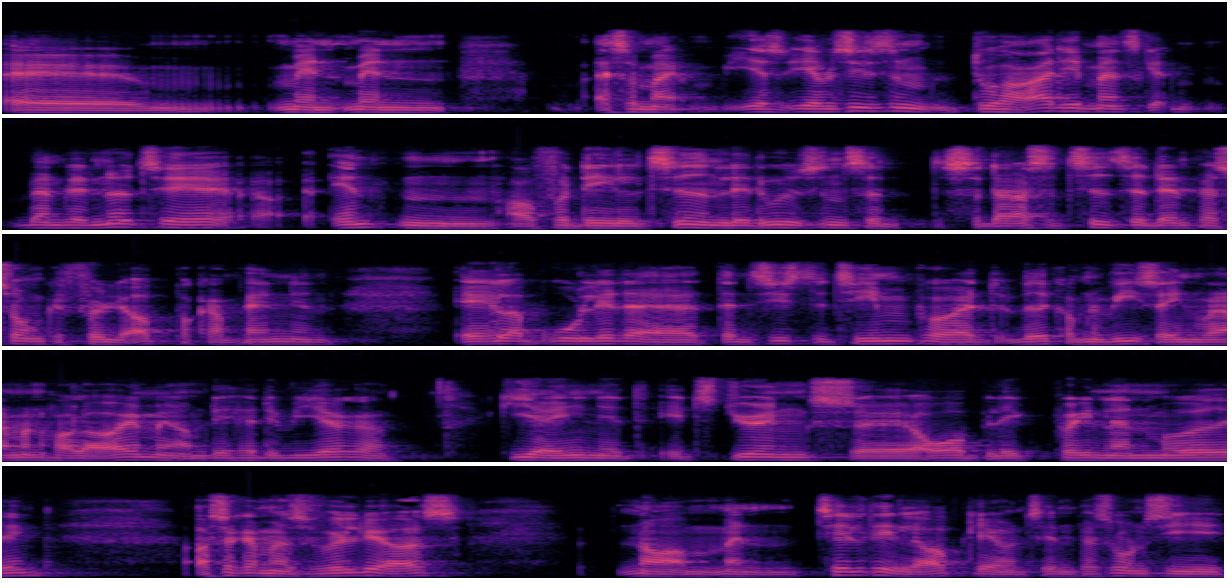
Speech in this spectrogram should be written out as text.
Øh, men, men altså man, jeg, jeg vil sige sådan, du har ret i, at man, skal, man bliver nødt til enten at fordele tiden lidt ud, sådan, så, så der også er tid til, at den person kan følge op på kampagnen, eller bruge lidt af den sidste time på, at vedkommende viser en, hvordan man holder øje med, om det her det virker, giver en et, et styringsoverblik på en eller anden måde. Ikke? Og så kan man selvfølgelig også når man tildeler opgaven til en person, sige,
